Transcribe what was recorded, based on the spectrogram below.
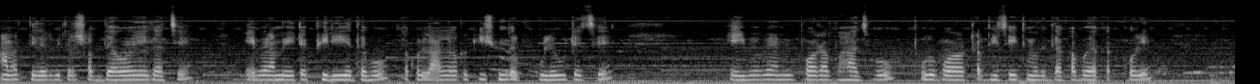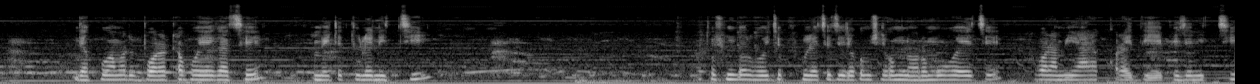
আমার তেলের ভিতরে সব দেওয়া হয়ে গেছে। এবার আমি এটা ফিরিয়ে দেব। এখন লাল লাল কী সুন্দর ফুলে উঠেছে। এইভাবে আমি বড়া ভাজবো। পুরো বড়াটা ভেজেই তোমাদের দেখাবো এক এক করে। দেখো আমার বড়াটা হয়ে গেছে। আমি এটা তুলে নিচ্ছি। কত সুন্দর হয়েছে, ফুলেছে, যেরকম সেরকম নরমও হয়েছে। আবার আমি আর এক কড়াই দিয়ে ভেজে নিচ্ছি।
